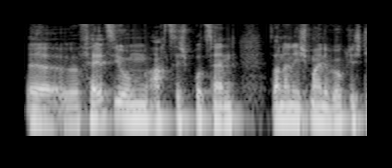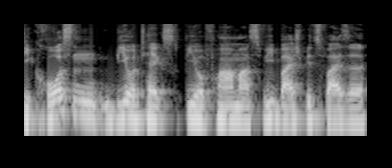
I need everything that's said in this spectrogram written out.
fällt sie um 80 Prozent, sondern ich meine wirklich die großen Biotechs, Biopharmas, wie beispielsweise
